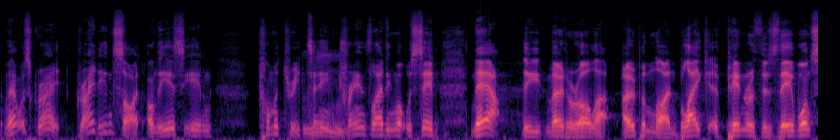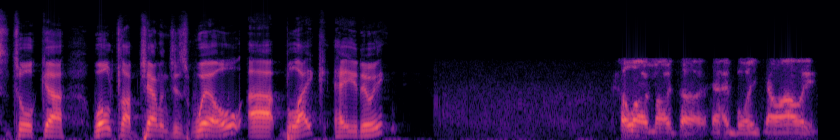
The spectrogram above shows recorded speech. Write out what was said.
And that was great. Great insight on the SEN commentary team translating what was said. Now the Motorola open line. Blake of Penrith is there. Wants to talk uh, World Club Challenge as well. Uh, Blake, how you doing? Hello, Moto. Hey, boys. How are we?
